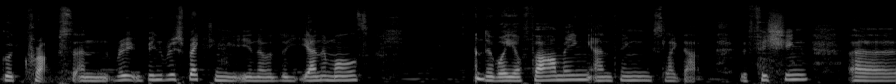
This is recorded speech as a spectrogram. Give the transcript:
good crops and re- been respecting, you know, the animals the way of farming and things like that, the fishing. Uh,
